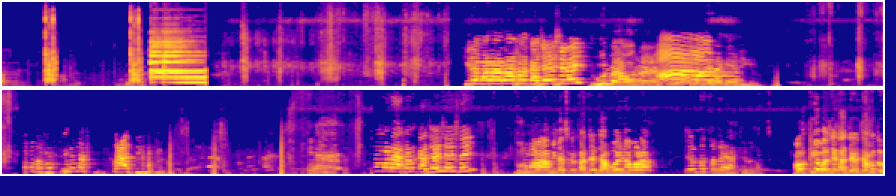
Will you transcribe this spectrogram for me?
কাজে আজকে কাজে যাবোই না বড়া হ্যাঁ কে বলছে কাজে? যাব তো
